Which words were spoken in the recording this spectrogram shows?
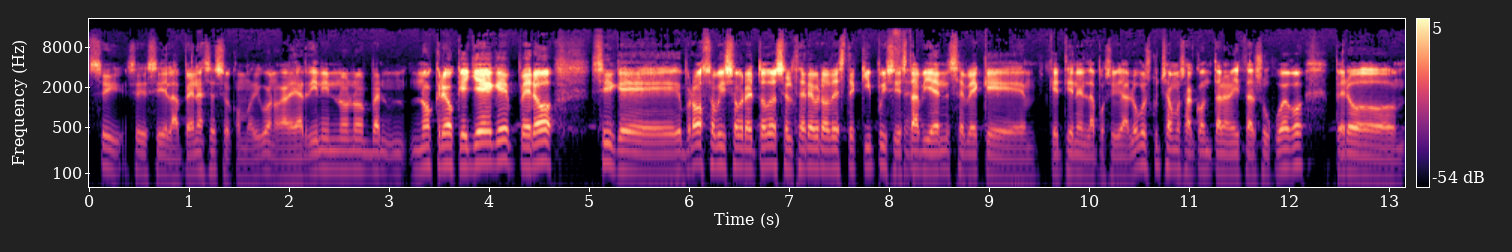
Sí, sí, sí, la pena es eso, como digo, bueno, Gallardini no, no, no creo que llegue, pero sí que Brozovic sobre todo es el cerebro de este equipo y si está bien se ve que, que tienen la posibilidad. Luego escuchamos a Conta analizar su juego, pero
